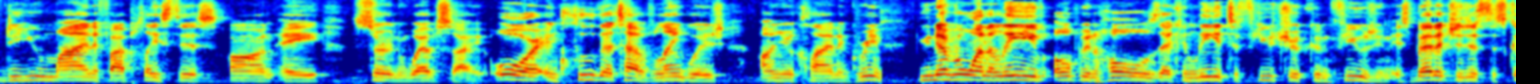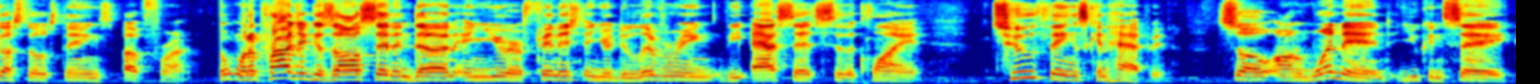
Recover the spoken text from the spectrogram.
Do you mind if I place this on a certain website? Or include that type of language on your client agreement. You never want to leave open holes that can lead to future confusion. It's better to just discuss those things up front. But when a project is all said and done and you're finished and you're delivering the assets to the client, two things can happen. So on one end, you can say,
